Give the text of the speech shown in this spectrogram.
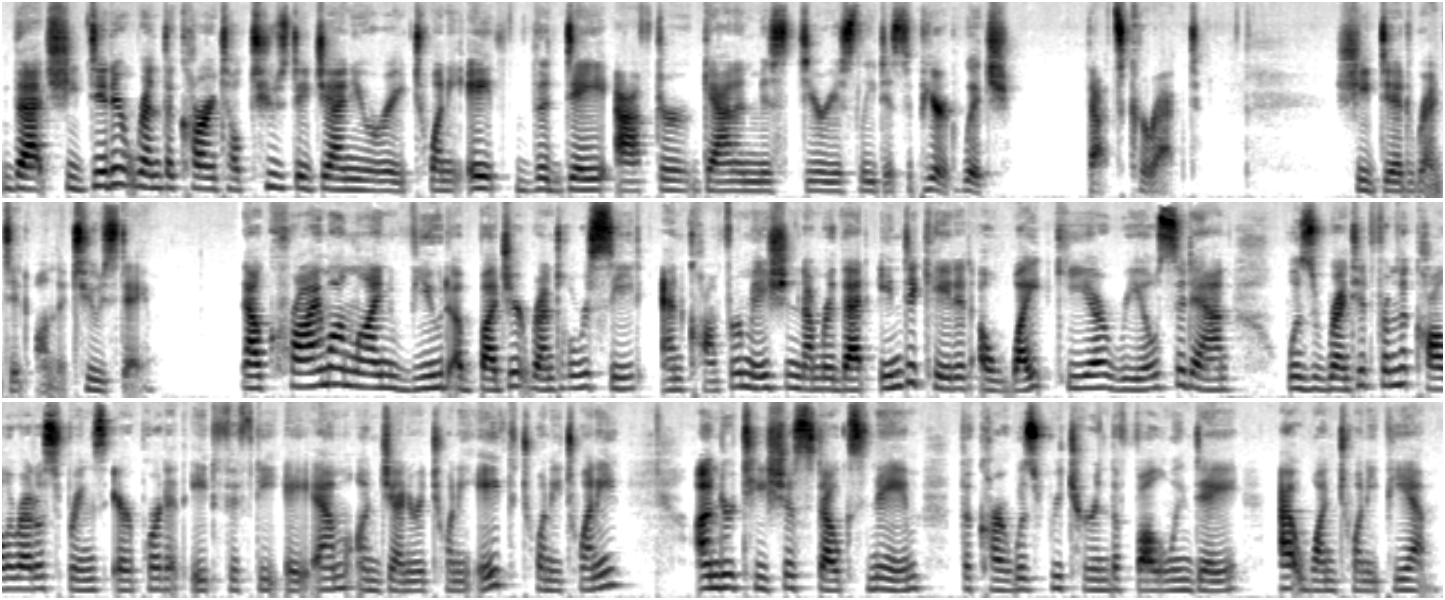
that she didn't rent the car until Tuesday, January 28th, the day after Gannon mysteriously disappeared, which that's correct. She did rent it on the Tuesday. Now, Crime Online viewed a budget rental receipt and confirmation number that indicated a white Kia Rio sedan was rented from the Colorado Springs airport at 8:50 a.m. on January 28, 2020. Under Tecia Stokes' name, the car was returned the following day at 1:20 p.m.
